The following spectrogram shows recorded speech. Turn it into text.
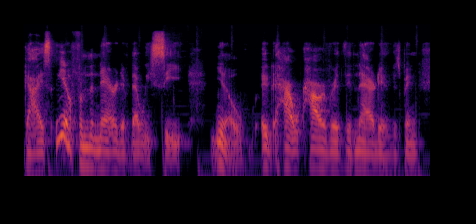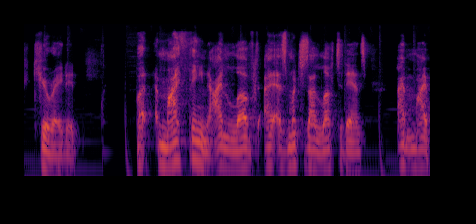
guys, you know, from the narrative that we see, you know, it, how, however the narrative has been curated. But my thing, I loved, I, as much as I love to dance, I, my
